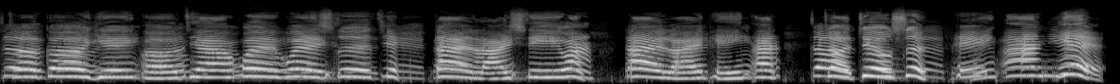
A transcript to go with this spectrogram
这个婴儿将会为世界带来希望，带来平安，这就是平安夜。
